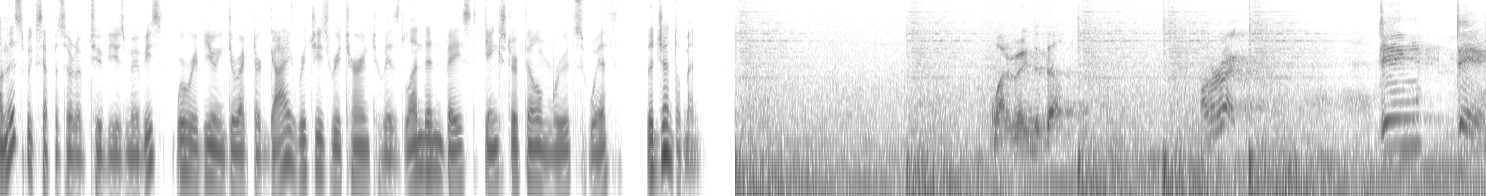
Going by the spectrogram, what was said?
On this week's episode of Two Views Movies, we're reviewing director Guy Ritchie's return to his London based gangster film roots with The Gentlemen. Want to ring the bell? All right. Ding, ding.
